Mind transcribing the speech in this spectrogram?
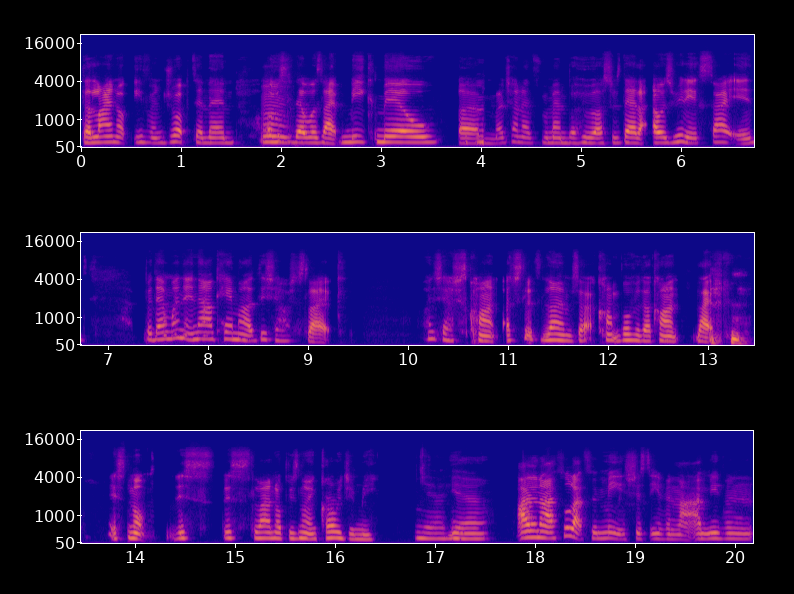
the lineup even dropped and then Mm. obviously there was like meek mill um i'm trying to remember who else was there like i was really excited but then when it now came out this year i was just like honestly i just can't i just looked at the line I was like i can't bother i can't like it's not this this lineup is not encouraging me yeah, Yeah. I don't know. I feel like for me, it's just even like I'm even.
